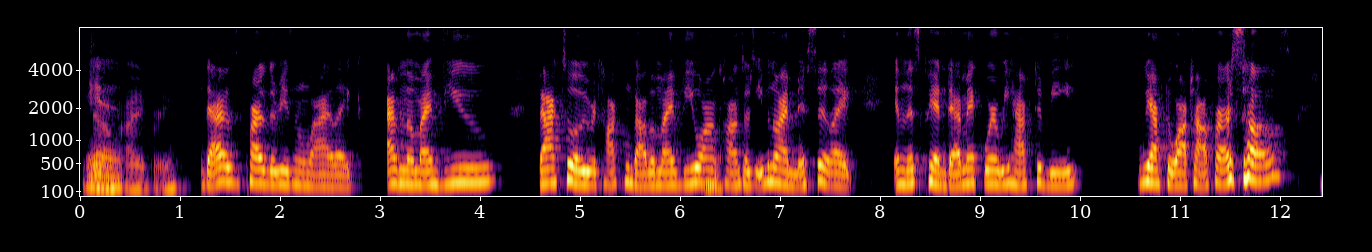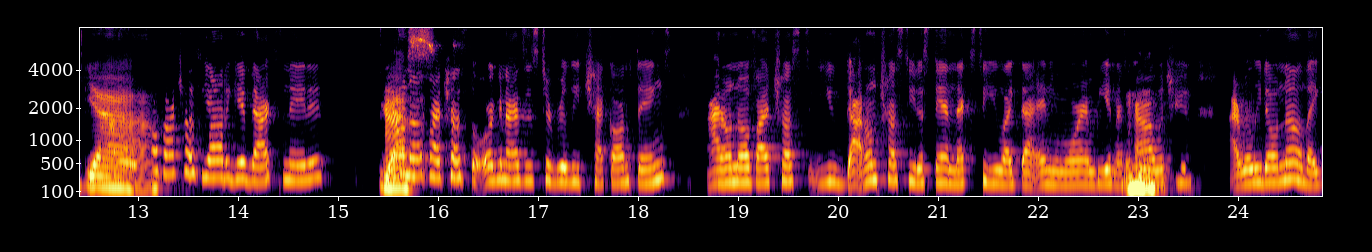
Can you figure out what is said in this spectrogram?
no, I agree. That is part of the reason why like I don't know my view back to what we were talking about, but my view on Mhm. concerts, even though I miss it, like in this pandemic where we have to be we have to watch out for ourselves. I don't know Yeah. if I trust y'all to get vaccinated. I don't know if I trust the organizers to really check on things. I don't know if I trust you. I don't trust you to stand next to you like that anymore and be in a crowd Mhm. with you. I really don't know. Like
